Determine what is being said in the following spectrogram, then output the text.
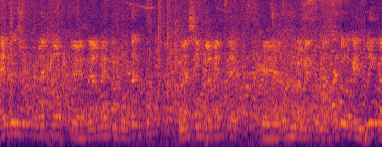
Este es un momento eh, realmente importante, no es simplemente eh, un juramento más. Esto lo que implica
